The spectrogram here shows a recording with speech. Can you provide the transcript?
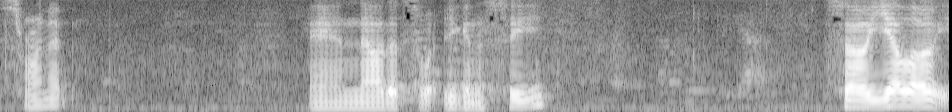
Just run it and now that's what you're gonna see. So yellow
